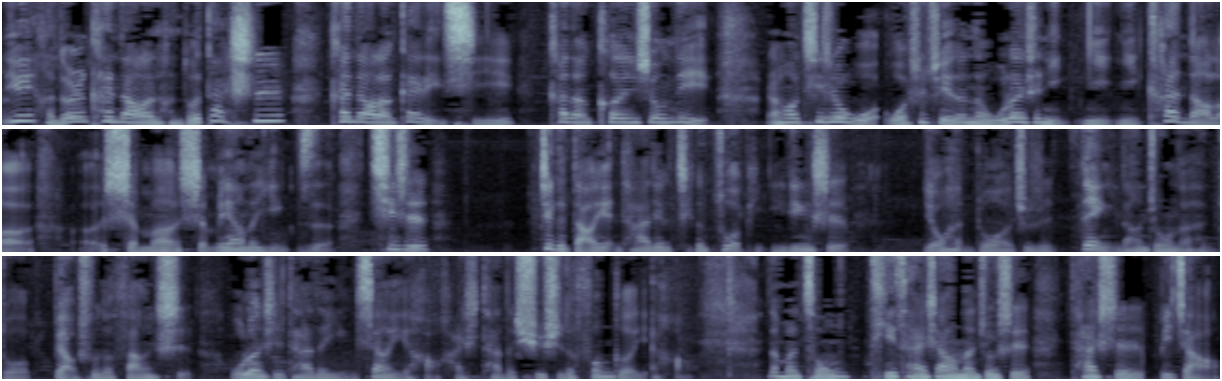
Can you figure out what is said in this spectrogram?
因为很多人看到了很多大师，看到了盖里奇，看到科恩兄弟，然后其实我我是觉得呢，无论是你你你看到了呃什么什么样的影子，其实这个导演他这个这个作品一定是。有很多就是电影当中的很多表述的方式，无论是它的影像也好，还是它的叙事的风格也好。那么从题材上呢，就是它是比较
